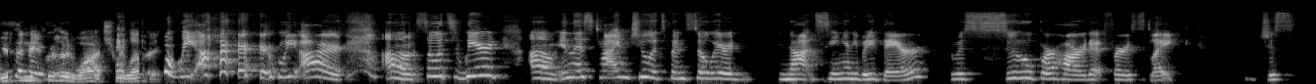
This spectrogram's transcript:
you're the amazing. neighborhood watch. We love it. we are we are um so it's weird um in this time too it's been so weird not seeing anybody there it was super hard at first like just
